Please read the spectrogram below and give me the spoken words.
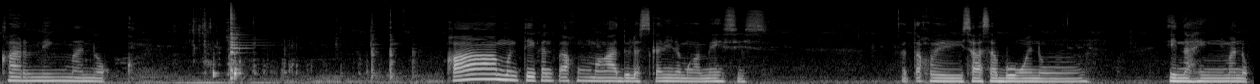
karning manok. Kamuntikan pa akong mga dulas kanina mga meses. At ako'y sasabungan nung inahing manok.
